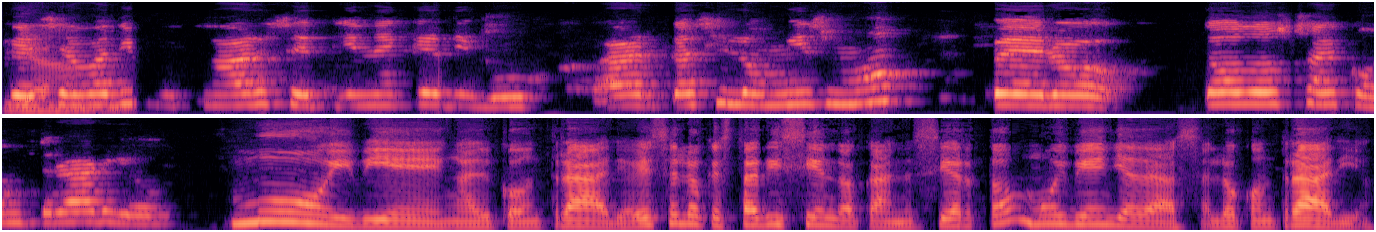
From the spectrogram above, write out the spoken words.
que se va a dibujar, se tiene que dibujar casi lo mismo, pero todos al contrario. Muy bien, al contrario. Eso es lo que está diciendo acá, ¿no es cierto? Muy bien, Yadasa, lo contrario.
